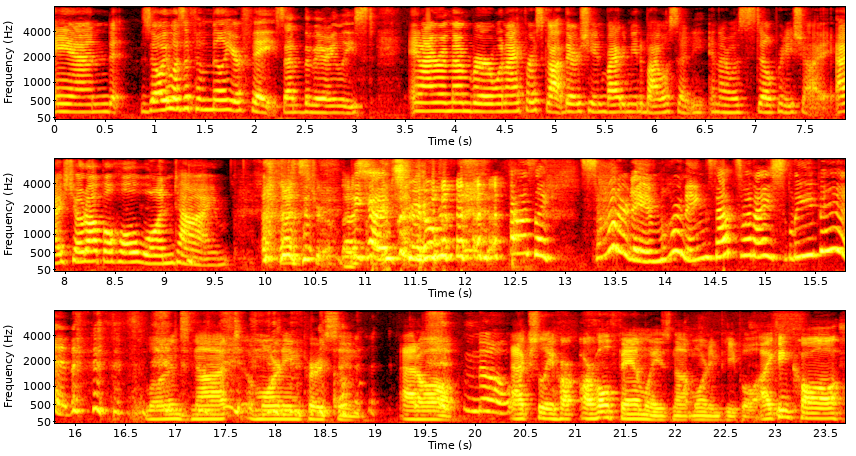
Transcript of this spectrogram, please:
And Zoe was a familiar face at the very least. And I remember when I first got there, she invited me to Bible study, and I was still pretty shy. I showed up a whole one time. That's true. That's because so true. I was like, Saturday mornings, that's when I sleep in. Lauren's not a morning person at all. no. Actually, our, our whole family is not morning people. I can call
